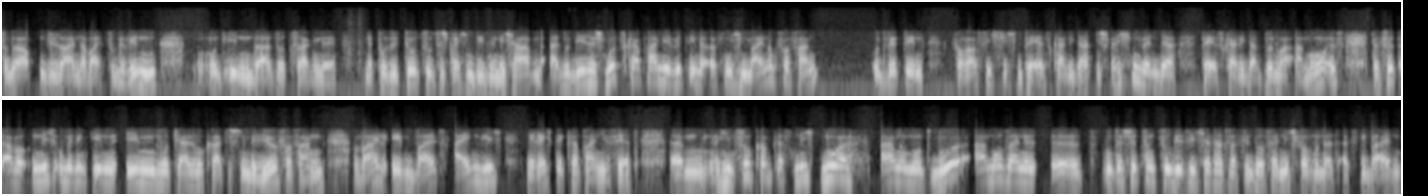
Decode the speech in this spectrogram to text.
zu behaupten, sie seien dabei zu gewinnen und ihnen da sozusagen eine, eine Position zuzusprechen, die sie nicht haben. Also diese Schmutzkampagne wird in der öffentlichen Meinung verfangen und wird den voraussichtlichen PS-Kandidaten schwächen, wenn der PS-Kandidat Benoit Hamon ist. Das wird aber nicht unbedingt in, im sozialdemokratischen Milieu verfangen, weil eben Walz eigentlich eine rechte Kampagne fährt. Ähm, hinzu kommt, dass nicht nur Arno Montebourg Hamon seine äh, Unterstützung zugesichert hat, was insofern nicht verwundert, als die beiden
